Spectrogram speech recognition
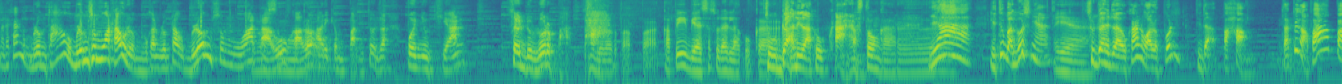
mereka belum tahu, belum semua tahu loh, bukan belum tahu, belum semua Belum tahu semua kalau tahu. hari keempat itu adalah penyucian sedulur papa. Sedulur papa. Tapi biasa sudah dilakukan. Sudah dilakukan. Astongkare. Ya, itu bagusnya. Iya. Sudah dilakukan walaupun tidak paham. Tapi nggak apa-apa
